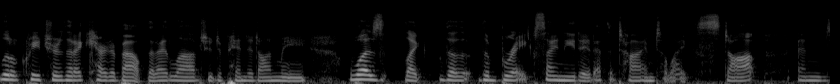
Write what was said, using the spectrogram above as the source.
little creature that I cared about that I loved who depended on me was like the the breaks I needed at the time to like stop and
